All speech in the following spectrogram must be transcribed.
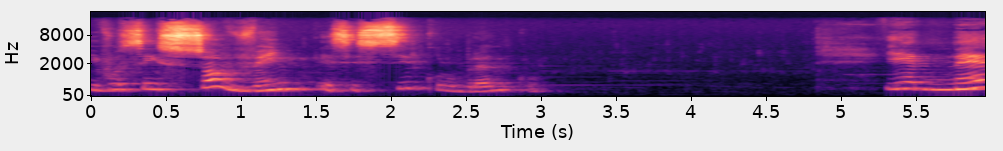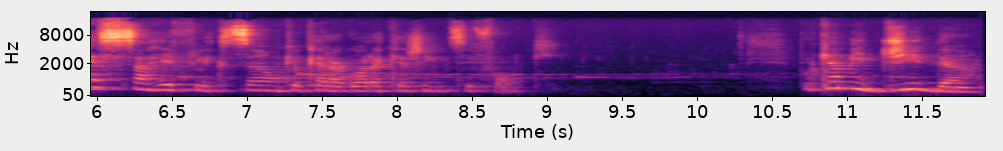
e vocês só veem esse círculo branco? E é nessa reflexão que eu quero agora que a gente se foque. Porque à medida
